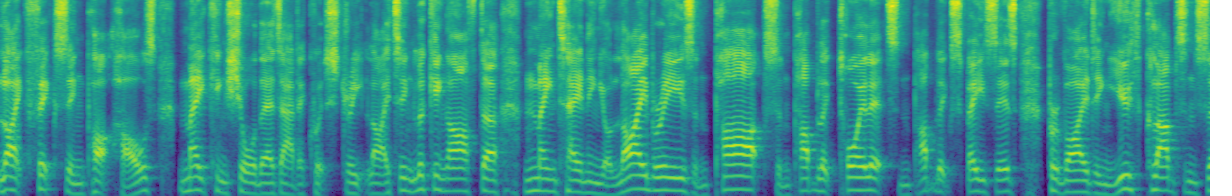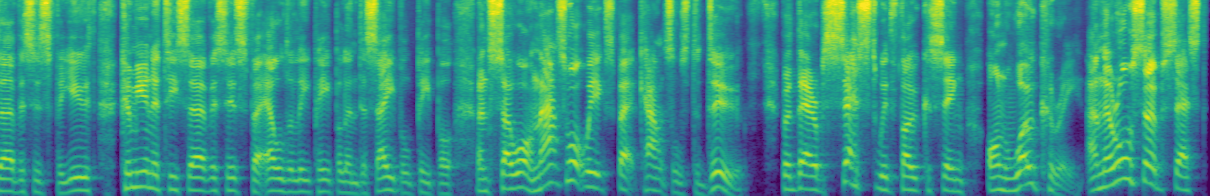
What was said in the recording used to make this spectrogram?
like fixing potholes, making sure there's adequate street lighting, looking after maintaining your libraries and parks and public toilets and public spaces, providing youth clubs and services for youth, community services services for elderly people and disabled people, and so on. That's what we expect councils to do. But they're obsessed with focusing on wokery. And they're also obsessed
